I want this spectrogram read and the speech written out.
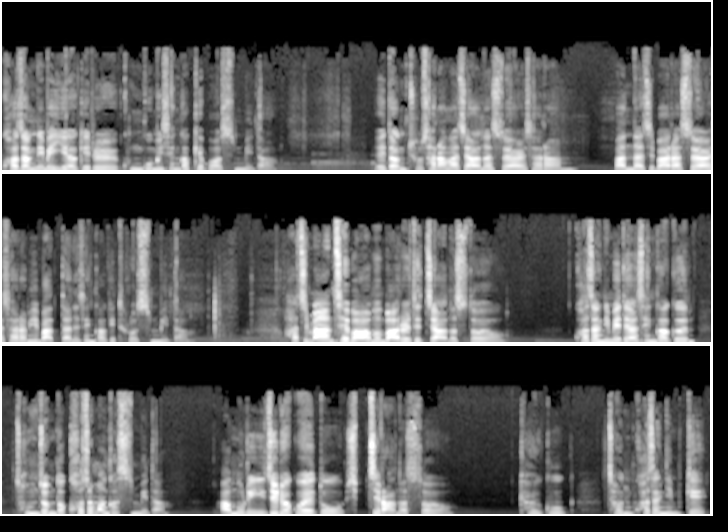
과장님의 이야기를 곰곰이 생각해 보았습니다. 애당초 사랑하지 않았어야 할 사람, 만나지 말았어야 할 사람이 맞다는 생각이 들었습니다. 하지만 제 마음은 말을 듣지 않았어요. 과장님에 대한 생각은 점점 더 커져만 갔습니다. 아무리 잊으려고 해도 쉽질 않았어요. 결국 전 과장님께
